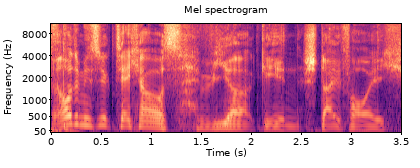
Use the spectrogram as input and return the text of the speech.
Raute Musik Tech House. Wir gehen steil für euch.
